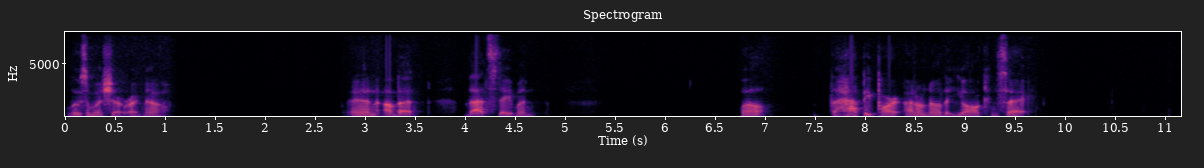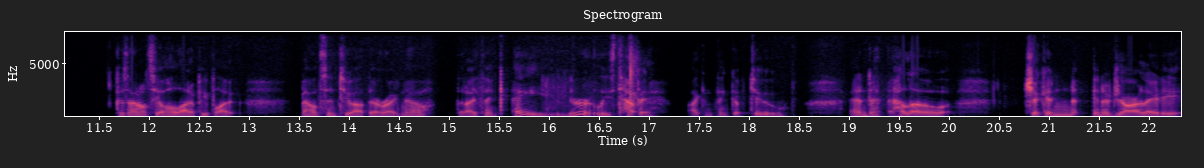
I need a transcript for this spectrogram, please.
losing my shit right now. And I bet that statement well, the happy part I don't know that y'all can say. Because I don't see a whole lot of people I bounce into out there right now that I think, hey, you're at least happy. I can think of two. And hello, chicken in a jar lady.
